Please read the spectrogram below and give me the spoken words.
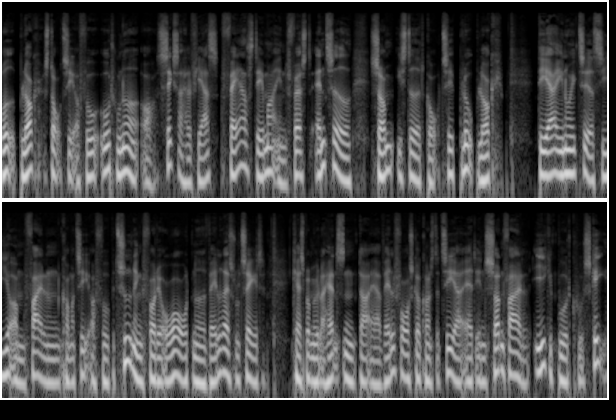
Rød Blok står til at få 876 færre stemmer end først antaget, som i stedet går til Blå Blok. Det er endnu ikke til at sige, om fejlen kommer til at få betydning for det overordnede valgresultat. Kasper Møller Hansen, der er valgforsker, konstaterer, at en sådan fejl ikke burde kunne ske,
